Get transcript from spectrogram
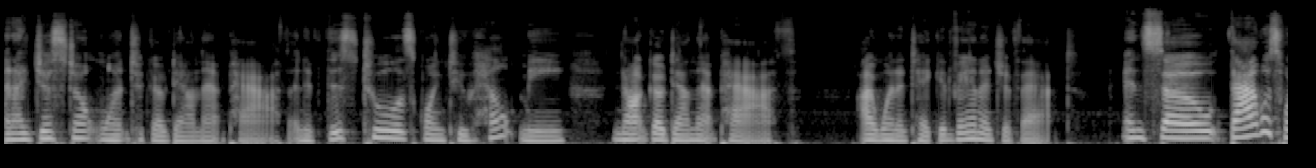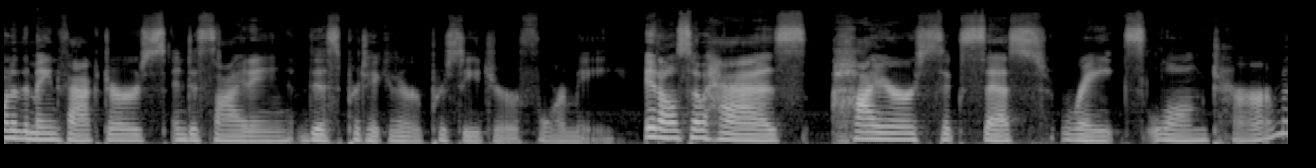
And I just don't want to go down that path. And if this tool is going to help me not go down that path, I want to take advantage of that. And so that was one of the main factors in deciding this particular procedure for me. It also has higher success rates long term,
